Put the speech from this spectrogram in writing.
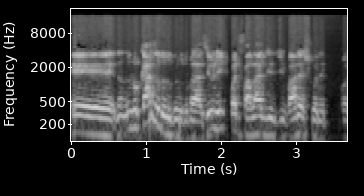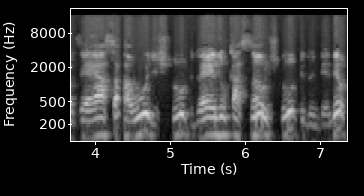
É, no caso do, do, Brasil, a gente pode falar de, de, várias coisas. Pode dizer, é a saúde estúpido, é a educação estúpido, entendeu?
